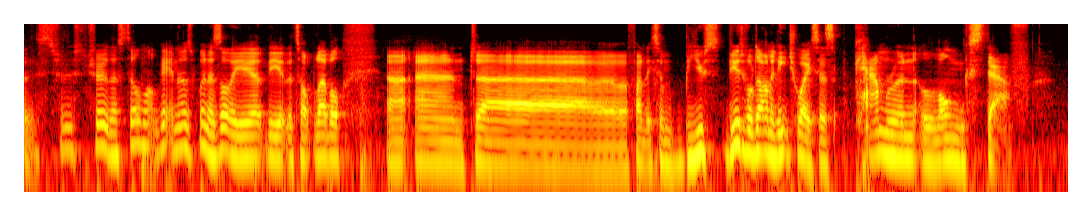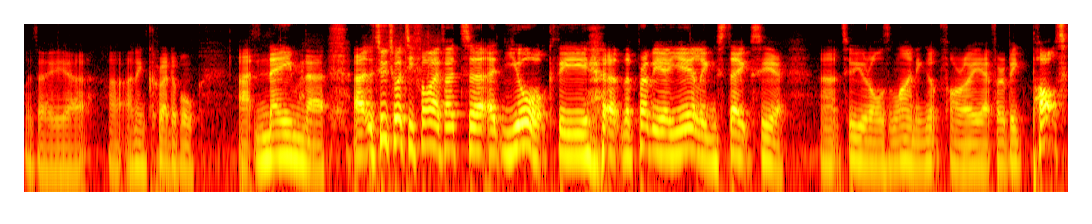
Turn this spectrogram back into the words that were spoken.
It's true. It's true. They're still not getting those winners, are they? At the, at the top level. Uh, and uh, finally, some beau- beautiful diamond each way, says Cameron Longstaff, with a uh, an incredible. Uh, name there. Uh, the 225 at, uh, at York, the the Premier Yearling Stakes here. Uh, two-year-olds lining up for a uh, for a big pot.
